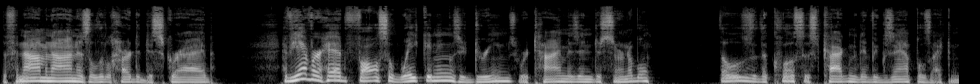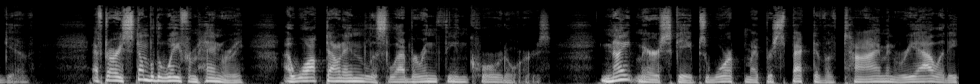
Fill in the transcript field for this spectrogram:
The phenomenon is a little hard to describe. Have you ever had false awakenings or dreams where time is indiscernible? Those are the closest cognitive examples I can give. After I stumbled away from Henry, I walked down endless labyrinthian corridors. Nightmarescapes warped my perspective of time and reality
